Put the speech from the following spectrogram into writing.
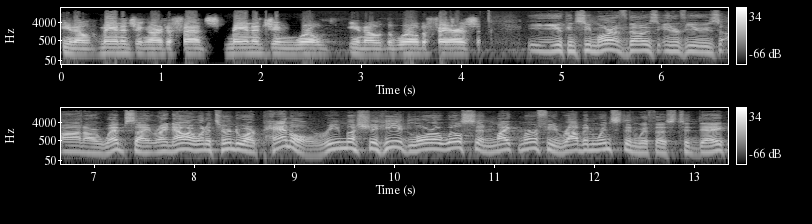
you know managing our defense managing world you know the world affairs you can see more of those interviews on our website. Right now, I want to turn to our panel Rima Shahid, Laura Wilson, Mike Murphy, Robin Winston with us today.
